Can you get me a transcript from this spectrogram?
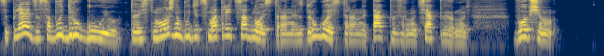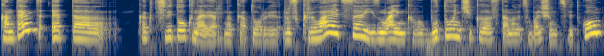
цепляет за собой другую. То есть можно будет смотреть с одной стороны, с другой стороны, так повернуть, сяк повернуть. В общем, контент – это как цветок, наверное, который раскрывается из маленького бутончика, становится большим цветком,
